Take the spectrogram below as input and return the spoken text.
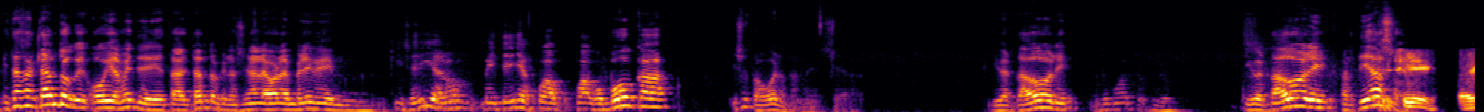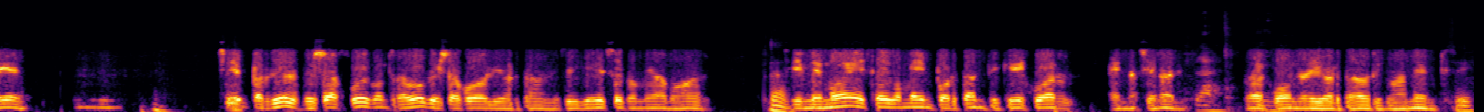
¿Estás al tanto que, obviamente, estás al tanto que Nacional ahora en breve, en 15 días, ¿no? 20 días juega, juega con Boca. Eso está bueno también, o sea. Libertadores, no sé cuánto, pero. Libertadores, partidazo. Sí, está bien. Sí, el partido, pero ya jugué contra Boca y ya juego Libertadores, así que eso no me va a mover. Claro. Si me mueve es algo más importante que es jugar en Nacional. Claro. No es jugar en Libertadores nuevamente. Sí. Es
